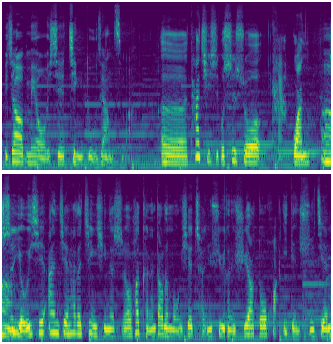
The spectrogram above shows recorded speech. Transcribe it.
比较没有一些进度这样子吗？呃，它其实不是说卡关，是有一些案件它在进行的时候，它可能到了某一些程序，可能需要多花一点时间。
